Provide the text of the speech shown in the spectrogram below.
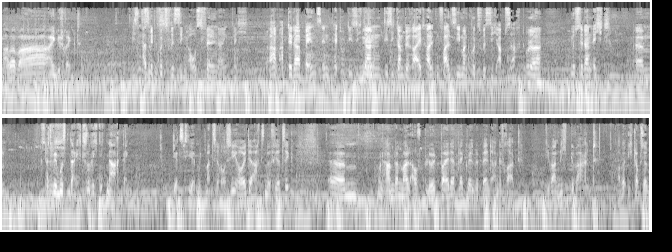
aber war eingeschränkt. Wie sind das Also mit das- kurzfristigen Ausfällen eigentlich? Ähm, habt ihr da Bands in petto, die sich, Nee. dann, die sich dann bereithalten, falls jemand kurzfristig absagt? Oder müsst ihr dann echt... Ähm, Also wir mussten da echt schon richtig nachdenken. Jetzt hier mit Matze Rossi heute 18.40 Uhr ähm, und haben dann mal auf blöd bei der Black Velvet Band angefragt. Die waren nicht gewarnt. Aber ich glaube, sie, haben,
